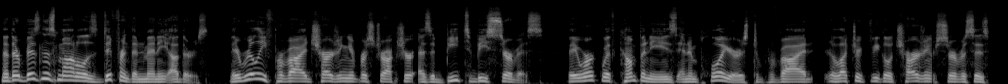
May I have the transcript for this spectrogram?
Now, their business model is different than many others. They really provide charging infrastructure as a B2B service. They work with companies and employers to provide electric vehicle charging services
